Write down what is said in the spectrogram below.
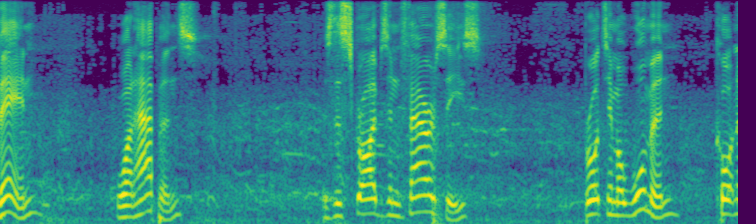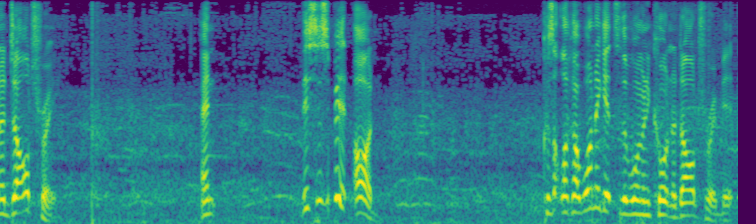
Then, what happens is the scribes and Pharisees brought to him a woman caught in adultery. And this is a bit odd because like I want to get to the woman caught in adultery a bit,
